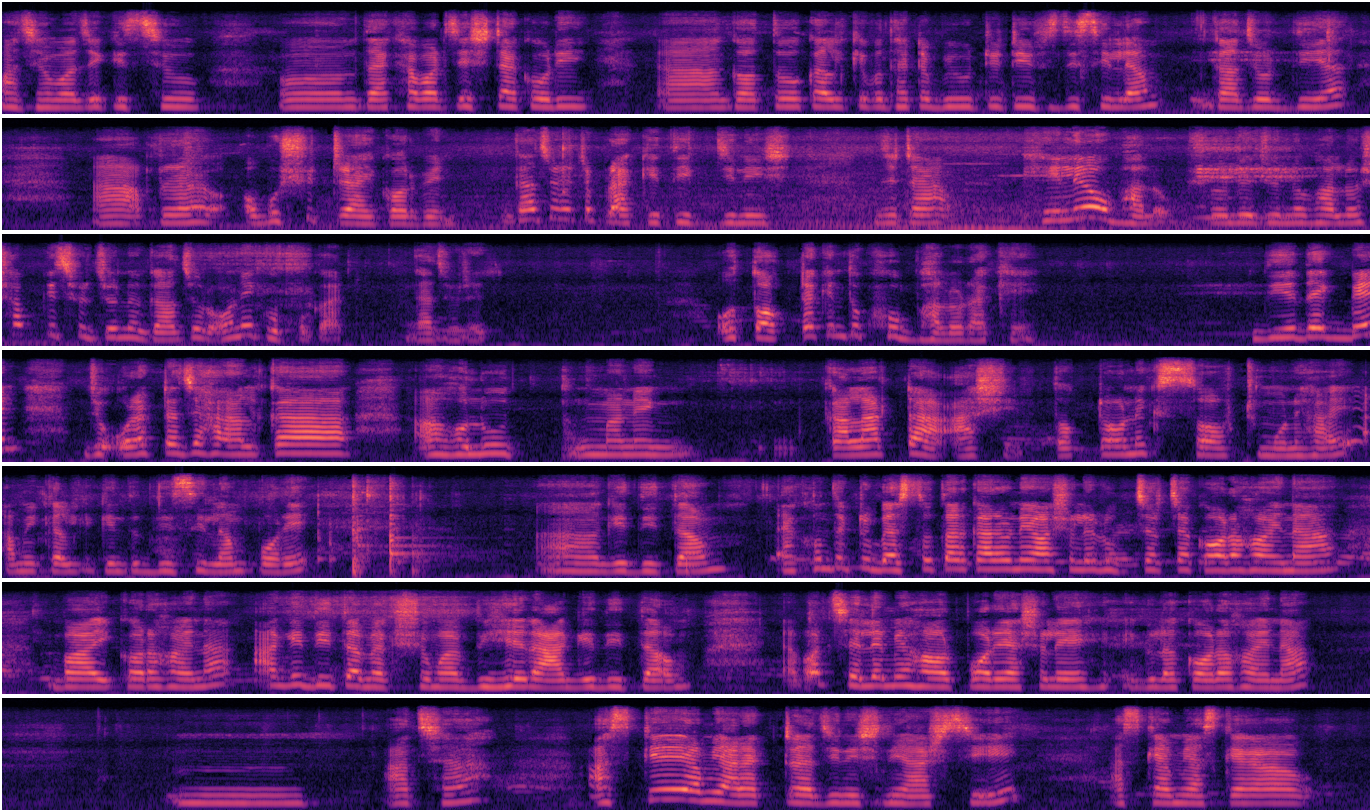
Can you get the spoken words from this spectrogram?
মাঝে মাঝে কিছু দেখাবার চেষ্টা করি। গতকালকে বোধহয় একটা বিউটি টিপস দিছিলাম, গাজর দিয়া। আপনারা অবশ্যই ট্রাই করবেন। গাজর একটা প্রাকৃতিক জিনিস, যেটা খেলেও ভালো, শরীরের জন্য ভালো সব কিছুর জন্য গাজর অনেক উপকার, গাজরের। ও ত্বকটা কিন্তু খুব ভালো রাখে। দিয়ে দেখবেন যে ওর একটা যে হালকা হলুদ মানে কালারটা আসে, ত্বকটা অনেক সফট মনে হয়। আমি কালকে কিন্তু দিছিলাম পরে, আগে দিতাম। এখন তো একটু ব্যস্ততার কারণে আসলে রূপচর্চা করা হয় না বা ই করা হয় না। আগে দিতাম এক সময়, বিয়ের আগে দিতাম। এবার ছেলে মেয়ে হওয়ার পরে আসলে এগুলো করা হয় না। আচ্ছা আজকে আমি আর একটা জিনিস নিয়ে আসছি। আজকে আমি, আজকে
